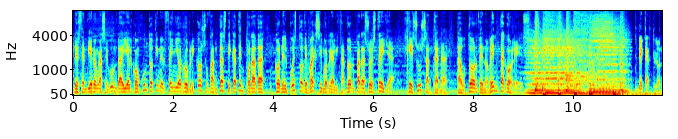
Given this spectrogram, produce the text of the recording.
descendieron a segunda y el conjunto tinerfeño rubricó su fantástica temporada con el puesto de máximo realizador para su estrella, Jesús Santana, autor de 90 goles. Decathlon.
